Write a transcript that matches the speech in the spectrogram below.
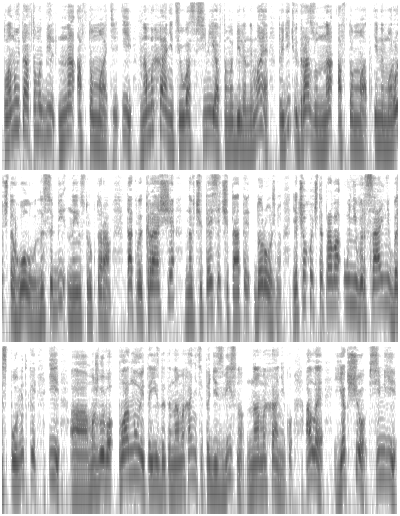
плануєте автомобіль на автоматі і на механіці у вас в сім'ї автомобіля немає, то йдіть відразу на автомат і не морочте голову ні собі, ні інструкторам. Так ви краще навчитеся читати дорожню. Якщо хочете права універсальні, без помітки, і а, можливо плануєте їздити на механіці, тоді звісно на механіку. Але якщо в сім'ї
